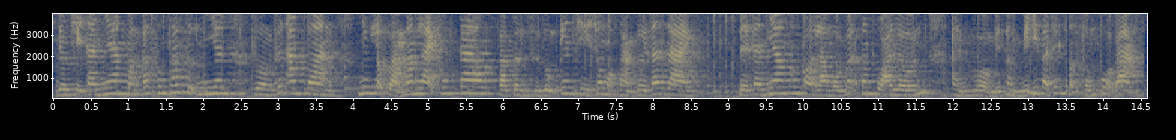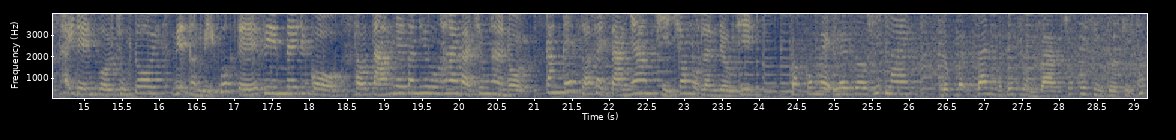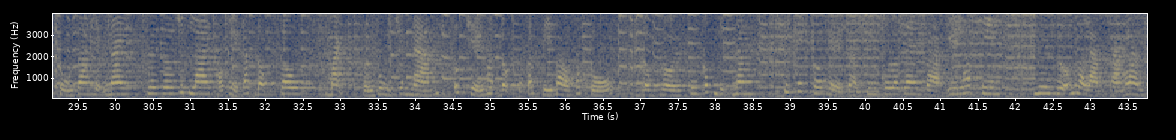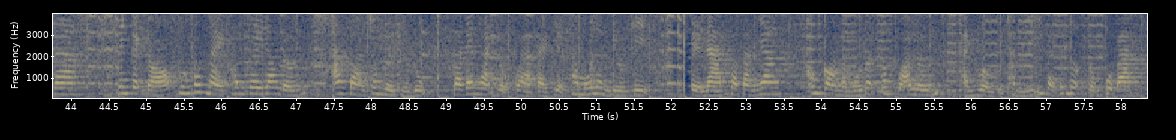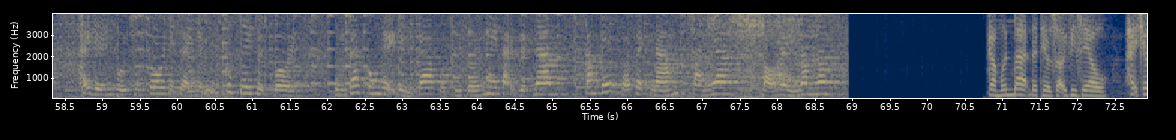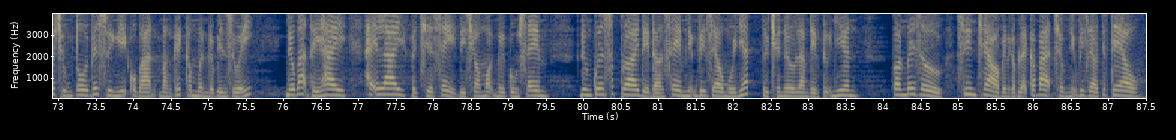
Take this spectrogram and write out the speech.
Điều trị tàn nhang bằng các phương pháp tự nhiên thường rất an toàn nhưng hiệu quả mang lại không cao và cần sử dụng kiên trì trong một khoảng thời gian dài. Để tàn nhang không còn là mối bận tâm quá lớn, ảnh hưởng đến thẩm mỹ và chất lượng sống của bạn, hãy đến với chúng tôi, Viện Thẩm mỹ Quốc tế V Medical, 68 Lê Văn Hưu, Hai Bà Trưng, Hà Nội, cam kết xóa sạch tàn nhang chỉ trong một lần điều trị. Bằng công nghệ laser drip line, được mệnh danh là tiêu chuẩn vàng cho quy trình điều trị sắc tố da hiện nay, laser giúp lai có thể tác động sâu, mạnh tới vùng chân nám, ức chế hoạt động của các tế bào sắc tố, đồng thời cung cấp nhiệt năng, kích thích cơ thể sản sinh collagen và elastin, nuôi dưỡng và làm sáng làn da. Bên cạnh đó, phương pháp này không gây đau đớn, an toàn cho người sử dụng và đem lại hiệu quả cải thiện sau mỗi lần điều trị. Để nám và tàn nhang không còn là mối bận tâm quá lớn, ảnh hưởng tới thẩm mỹ và chất lượng sống của bạn. Hãy đến với chúng tôi để trải nghiệm những phút giây tuyệt vời cùng các công nghệ đỉnh cao của thế giới ngay tại Việt Nam, cam kết xóa sạch nám, tàn nhang, bảo hành 5 năm. Cảm ơn bạn đã theo dõi video. Hãy cho chúng tôi biết suy nghĩ của bạn bằng cách comment ở bên dưới. Nếu bạn thấy hay, hãy like và chia sẻ để cho mọi người cùng xem. Đừng quên subscribe để đón xem những video mới nhất từ channel Làm đẹp tự nhiên. Còn bây giờ, xin chào và hẹn gặp lại các bạn trong những video tiếp theo.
